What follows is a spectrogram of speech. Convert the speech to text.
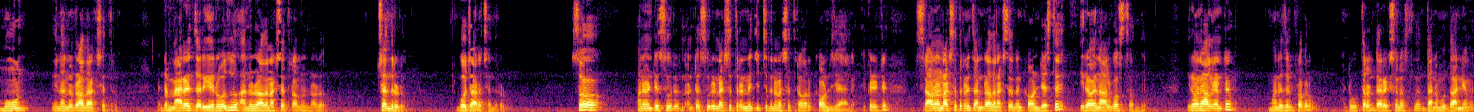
moon in Anuradha నక్షత్రం. అంటే మ్యారేజ్ జరిగే రోజు అనురాధ నక్షత్రంలో ఉన్నాడు చంద్రుడు గోచార చంద్రుడు. సో మనం ఏంటి సూర్య అంటే సూర్య నక్షత్రం నుంచి చంద్ర నక్షత్రం వరకు కౌంట్ చేయాలి. ఇక్కడంటే శ్రావణ నక్షత్రం నుంచి అనురాధ నక్షత్రం కౌంట్ చేస్తే ఇరవై నాలుగు వస్తుంది. ఇరవై నాలుగు అంటే మన రిజల్ట్ ప్రకారం అంటే ఉత్తర డైరెక్షన్ వస్తుంది. ధనము ధాన్యం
